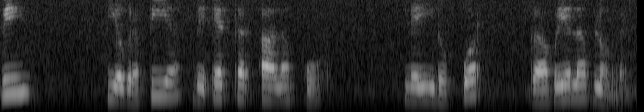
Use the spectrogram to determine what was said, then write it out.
Fin. Biografía de Edgar Allan Poe. Leído por Gabriela Blondel.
